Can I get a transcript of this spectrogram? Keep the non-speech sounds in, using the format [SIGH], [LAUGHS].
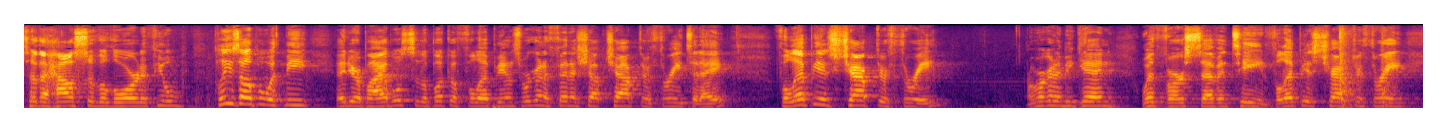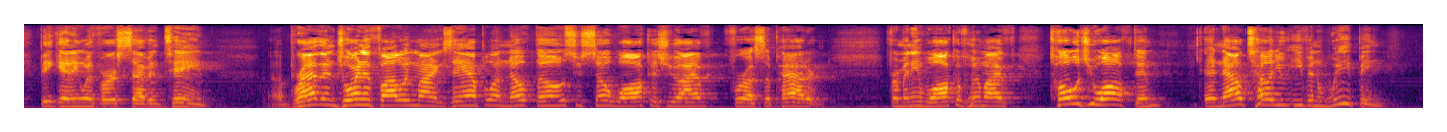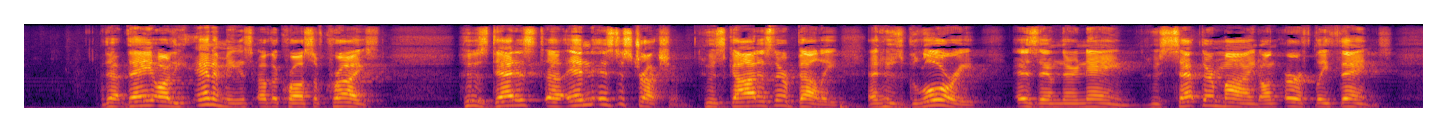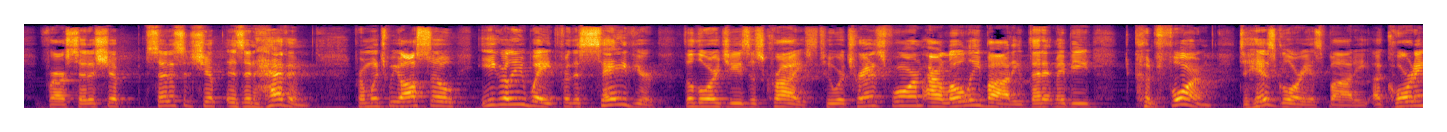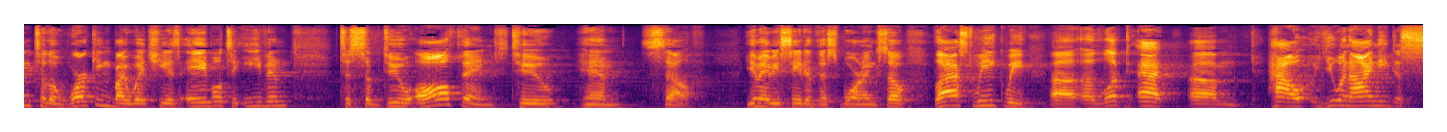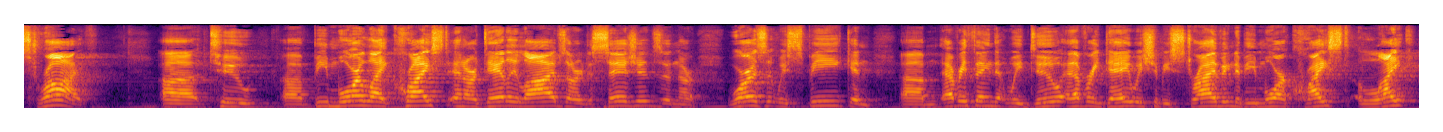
to the house of the Lord. If you'll please open with me in your Bibles to the book of Philippians, we're going to finish up chapter 3 today. Philippians chapter 3, and we're going to begin with verse 17. Philippians chapter 3, beginning with verse 17. Uh, brethren, join in following my example and note those who so walk as you have for us a pattern. From any walk of whom I've told you often, and now tell you even weeping that they are the enemies of the cross of Christ, whose debt is, uh, end is destruction, whose God is their belly, and whose glory is in their name, who set their mind on earthly things. For our citizenship, citizenship is in heaven, from which we also eagerly wait for the Savior, the Lord Jesus Christ, who will transform our lowly body that it may be conformed to his glorious body, according to the working by which he is able to even to subdue all things to himself. You may be seated this morning. So last week we uh, uh, looked at um, how you and I need to strive uh, to uh, be more like Christ in our daily lives, and our decisions, and our words that we speak, and um, everything that we do every day. We should be striving to be more Christ like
